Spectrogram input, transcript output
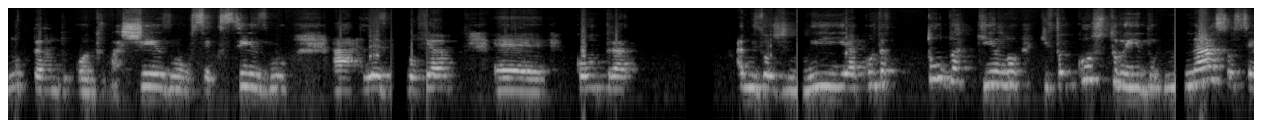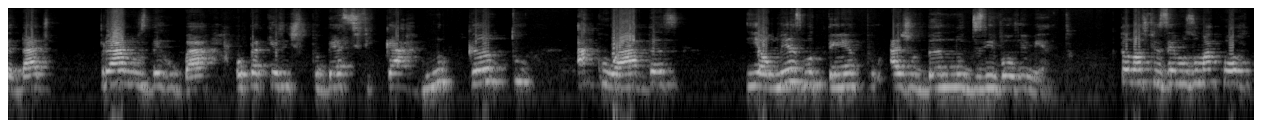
lutando contra o machismo, o sexismo, a lesbofobia, é, contra a misoginia, contra tudo aquilo que foi construído na sociedade para nos derrubar ou para que a gente pudesse ficar no canto, acuadas e, ao mesmo tempo, ajudando no desenvolvimento. Então, nós fizemos um acordo,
